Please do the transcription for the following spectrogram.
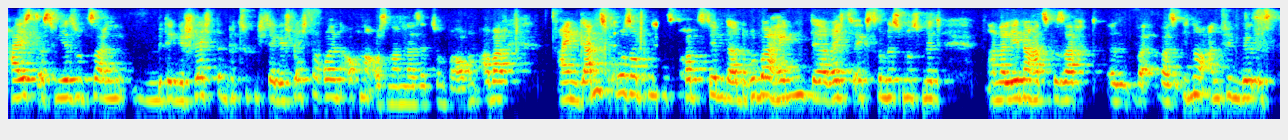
heißt, dass wir sozusagen mit den Geschlechtern bezüglich der Geschlechterrollen auch eine Auseinandersetzung brauchen. Aber ein ganz großer Punkt ist trotzdem, darüber hängt der Rechtsextremismus mit, Annalena hat es gesagt, äh, was ich noch anfügen will, ist,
